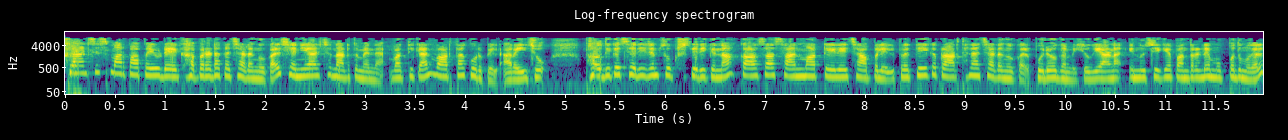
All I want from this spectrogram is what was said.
ഫ്രാൻസിസ് മാർപ്പാപ്പയുടെ ഖബറടക്ക ചടങ്ങുകൾ ശനിയാഴ്ച നടത്തുമെന്ന് വത്തിക്കാൻ വാർത്താക്കുറിപ്പിൽ അറിയിച്ചു. ഭൌതിക ശരീരം സൂക്ഷിച്ചിരിക്കുന്ന കാസ സാൻ മാർട്ടയിലെ ചാപ്പലിൽ പ്രത്യേക പ്രാർത്ഥനാ ചടങ്ങുകൾ പുരോഗമിക്കുകയാണ്. ഇന്നുച്ചയ്ക്ക് പന്ത്രണ്ട് മുതൽ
